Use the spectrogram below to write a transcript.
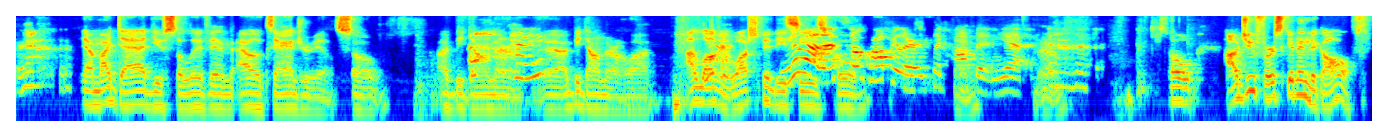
over. Yeah, my dad used to live in Alexandria, so I'd be down there. Okay. Yeah, I'd be down there a lot. I love Yeah. it. Washington D.C. yeah, is that's cool. so popular. It's like popping. yeah. Yeah. So, how'd you first get into golf?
